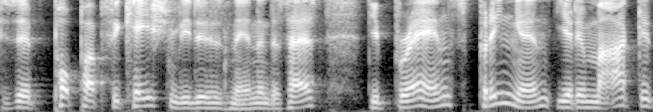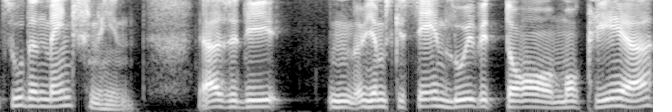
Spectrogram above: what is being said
diese Pop-Upification, wie die es nennen. Das heißt, die Brands bringen ihre Marke zu den Menschen hin. Ja, also die wir haben es gesehen, Louis Vuitton, Moncler,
